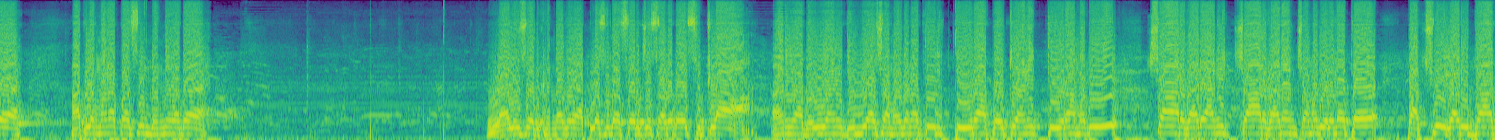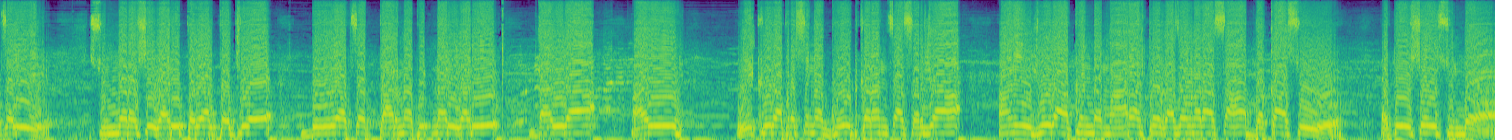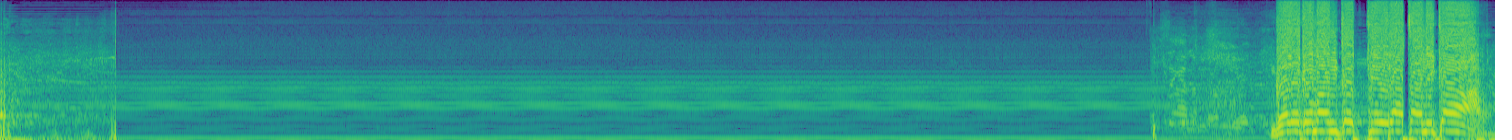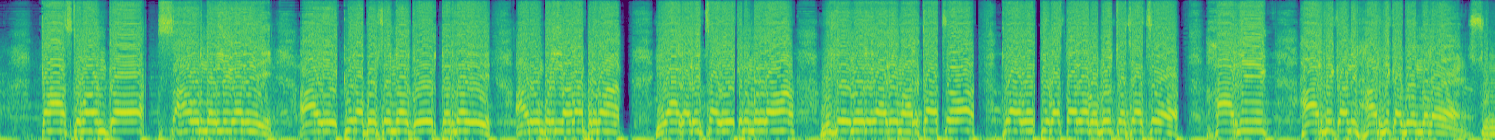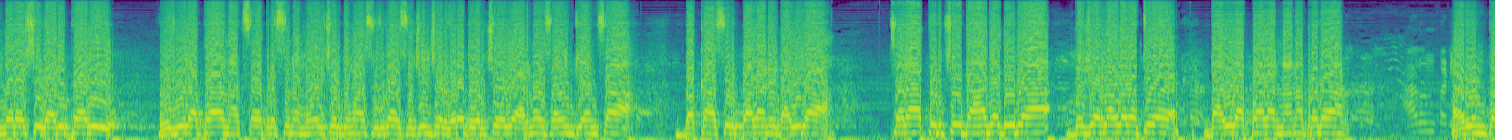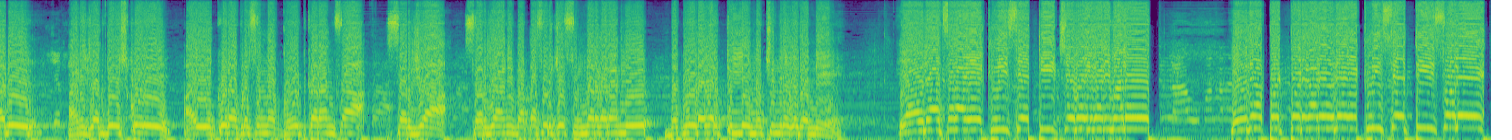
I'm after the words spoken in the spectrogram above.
आपल्या मनापासून धन्यवाद आहे. लालू शेठ खंडाकडे आपलं सुद्धा सरचे स्वागत आहे सुटला. आणि या भव्य आणि दिव्य अशा मैदानातील तेरा पैकी आणि तेरा मध्ये चार गाड्या आणि चार गाड्यांच्या मध्ये लढत पाचवी गाडी दहा झाली. सुंदर अशी गाडी पर्याल पैकी डोळ्याचं तारणा पिटणारी गाडी डावीला आई एकवीरा प्रसन्न घोटकरांचा सर्जा आणि उजवीला अखंड महाराष्ट्र गाजवणारा असा हा बकासूर. अतिशय सुंदर गड क्रमांक तेराचा निकाल तास क्रमांक सहावर नवली गाडी आई एकविरा प्रसन्न गोड तरदाई आरंपरी नाना प्रधान या गाडीचा एक नंबरला विजय मिळेल गाडी मालकाचं त्यावरती बसणाऱ्या बबलू त्याच्याचं हार्दिक हार्दिक आणि हार्दिक अभिनंदन आहे. सुंदर अशी गाडी पाहिली. उजवीला पा नागसाहेब प्रसन्न मोहित शेठ दुमा सुजगाव सचिन शेठ भरत वरचोळे अर्णव साळुंके यांचा बकासूर पाला आणि डावीला. चला पुढची दहा गट उद्या बजर लावला जातोय. डावीला पाला नाना प्रधान अरुण पाटील. आणि जगदीश कोळी. आई एकविरा प्रसन्न घोटकरांचा सर्जा सर्जा आणि बकासूरची सुंदर गाड्यांनी बबलू डायवर किल्ली मच्छिंद्र गडांनी एवढ्या चला एकवीसशे तीसचे बैलगाडी मालक. एवढ्या पटपट गाड्या एवढ्या एकवीसशे तीस वाले.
